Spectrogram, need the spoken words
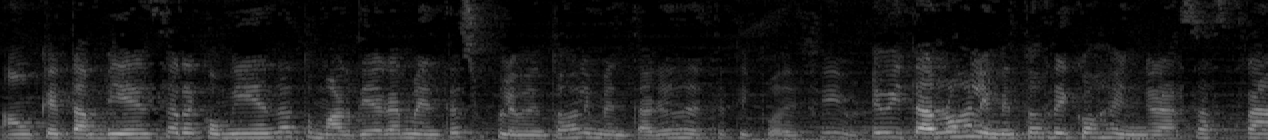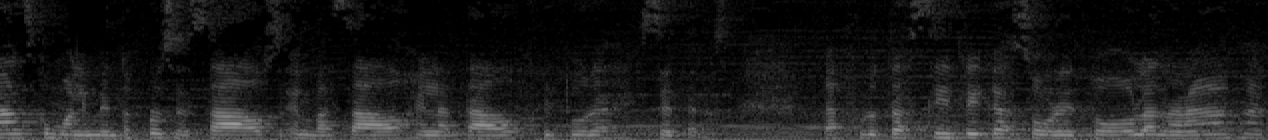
aunque también se recomienda tomar diariamente suplementos alimentarios de este tipo de fibra. Evitar los alimentos ricos en grasas trans como alimentos procesados, envasados, enlatados, frituras, etc. Las frutas cítricas, sobre todo la naranja,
